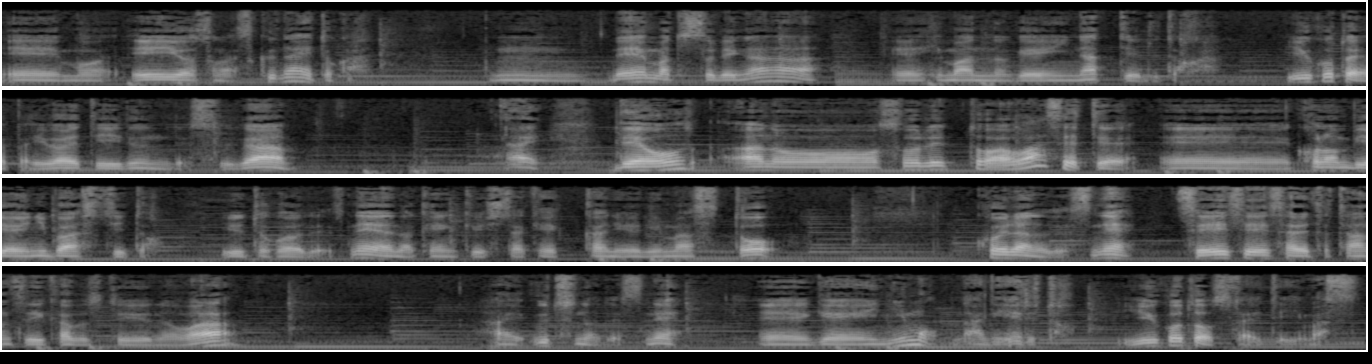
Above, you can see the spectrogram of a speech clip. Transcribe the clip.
えー、もう栄養素が少ないとか、うん、でまたそれが、えー、肥満の原因になっているとかいうことはやっぱり言われているんですが、はい、であのそれと合わせて、えー、コロンビアユニバーシティというところでですねあの研究した結果によりますとこれらのですね生成された炭水化物というのははい、うつのですね、えー、原因にもなり得るということを伝えています。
